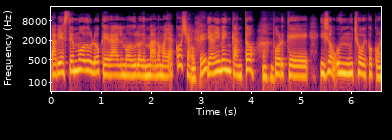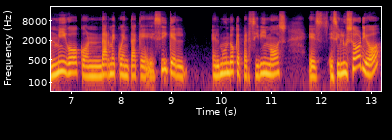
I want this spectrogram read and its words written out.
había este módulo que era el módulo de mano Maya Kosha. Ok. Y a mí me encantó Ajá. porque hizo un- mucho eco conmigo, con darme cuenta que sí, que el, el mundo que percibimos es, es ilusorio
